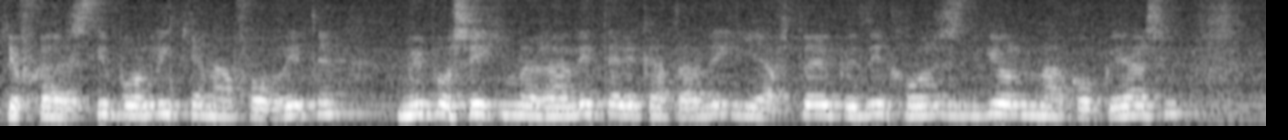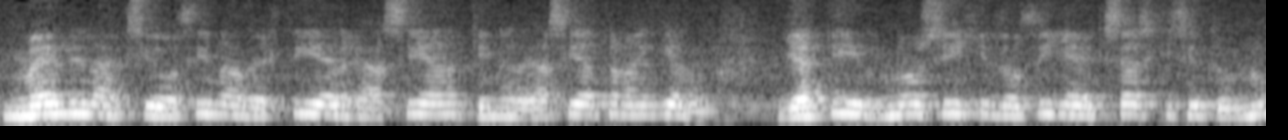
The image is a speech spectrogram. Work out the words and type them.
και ευχαριστεί πολύ και να φοβείται μήπως έχει μεγαλύτερη καταδίκη γι' αυτό επειδή χωρίς διόλου να κοπιάσει μέλη να αξιωθεί να δεχτεί η εργασία, την εργασία των αγγέλων. Γιατί η γνώση έχει δοθεί για εξάσκηση του νου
